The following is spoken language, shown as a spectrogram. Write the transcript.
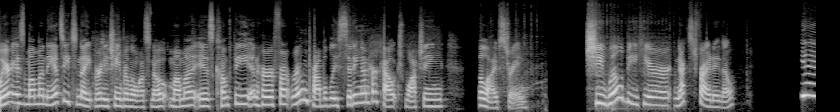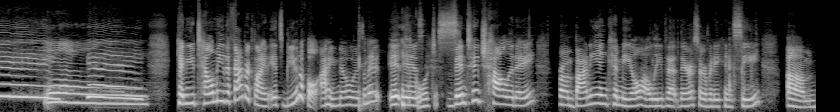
Where is Mama Nancy tonight? Bernie Chamberlain wants to know. Mama is comfy in her front room, probably sitting on her couch watching the live stream. She will be here next Friday, though. Yay! Yay! Can you tell me the fabric line? It's beautiful. I know, isn't it? It It's is gorgeous. Vintage Holiday from Bonnie and Camille. I'll leave that there so everybody can see. Um,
